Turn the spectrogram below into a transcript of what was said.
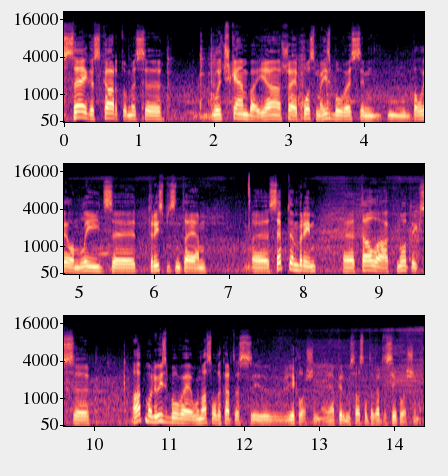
Sēgas kartu mēs līdz Kembai. Jā, šajā posmā izbūvēsim mm, pa lielam līdz 13. E, e, septembrim. E, tālāk notiks apmaļu izbūvē un asfalta kartes ieklāšana. Jā, pirmās asfalta kartes ieklāšana.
